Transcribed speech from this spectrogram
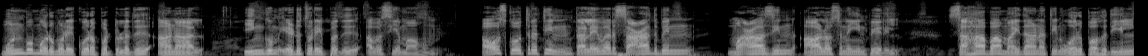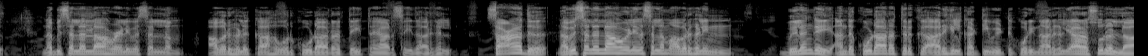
முன்பும் ஒருமுறை கூறப்பட்டுள்ளது. ஆனால் இங்கும் எடுத்துரைப்பது அவசியமாகும். அவுஸ் கோத்திரத்தின் தலைவர் சாத் பின் மஆஸின் ஆலோசனையின் பேரில் சஹாபா மைதானத்தின் ஒரு பகுதியில் நபிசல்லாஹு அலைவசல்லம் அவர்களுக்காக ஒரு கூடாரத்தை தயார் செய்தார்கள். சாது நபிசல்லாஹு அலைவசல்லம் அவர்களின் விலங்கை அந்த கூடாரத்திற்கு அருகில் கட்டிவிட்டு கூறினார்கள் யார் ரசூலல்லா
